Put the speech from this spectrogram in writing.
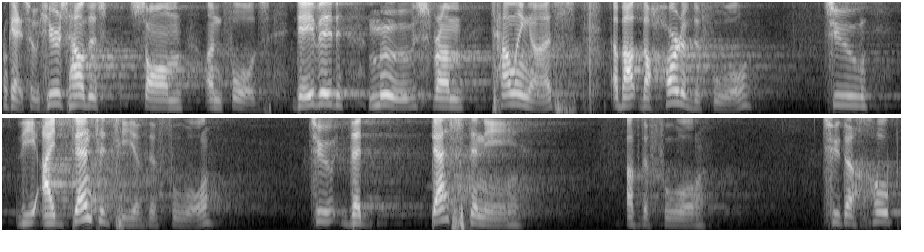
Okay, so here's how this psalm unfolds David moves from telling us about the heart of the fool to the identity of the fool to the destiny of the fool to the hope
